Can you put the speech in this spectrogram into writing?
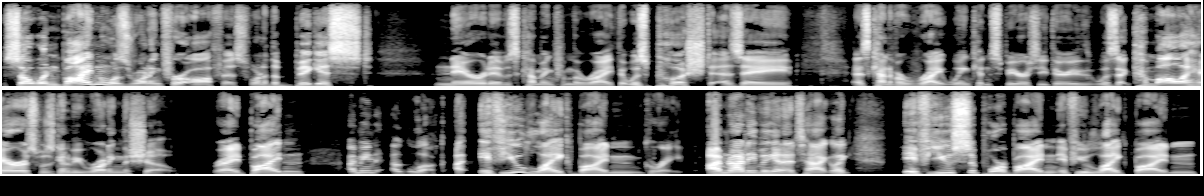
So when Biden was running for office, one of the biggest narratives coming from the right that was pushed as a as kind of a right wing conspiracy theory was that Kamala Harris was going to be running the show. Right? Biden. I mean, uh, look, if you like Biden, great. I'm not even going to attack. Like, if you support Biden, if you like Biden,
